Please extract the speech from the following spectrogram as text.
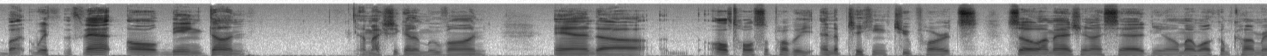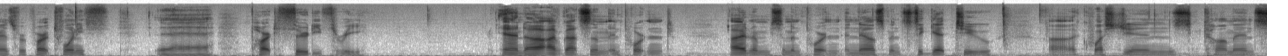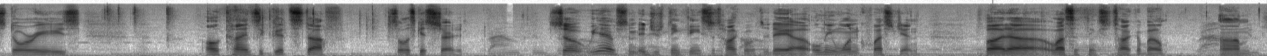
But with that all being done, I'm actually going to move on. And uh, all Tulsa will probably end up taking two parts. So I imagine I said, you know, my welcome comrades for part 20, uh, part 33. And uh, I've got some important items, some important announcements to get to, uh, questions, comments, stories, all kinds of good stuff. So let's get started. So we have some interesting things to talk about today. Uh, only one question, but uh, lots of things to talk about. Um,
